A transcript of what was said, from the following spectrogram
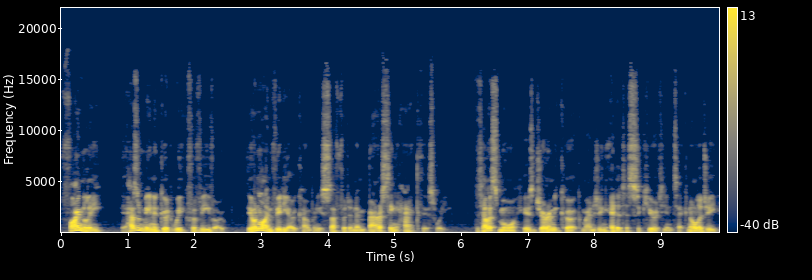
Finally, it hasn't been a good week for Vevo. The online video company suffered an embarrassing hack this week. To tell us more, here's Jeremy Kirk, Managing Editor Security and Technology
